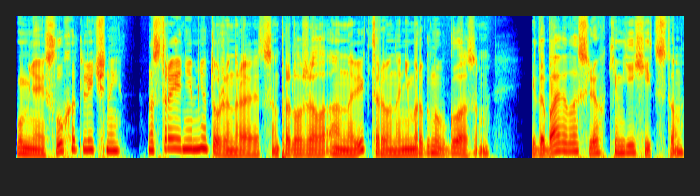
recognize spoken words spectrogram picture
«У меня и слух отличный». «Настроение мне тоже нравится», – продолжала Анна Викторовна, не моргнув глазом, и добавила с легким ехидством.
